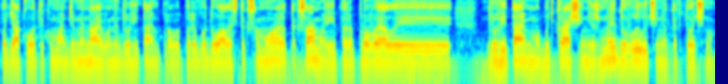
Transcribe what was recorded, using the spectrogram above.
Подякувати команді Минай. Вони другий тайм перебудувались так само, так само і перепровели другий тайм, мабуть, краще, ніж ми, до вилучення так точно.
